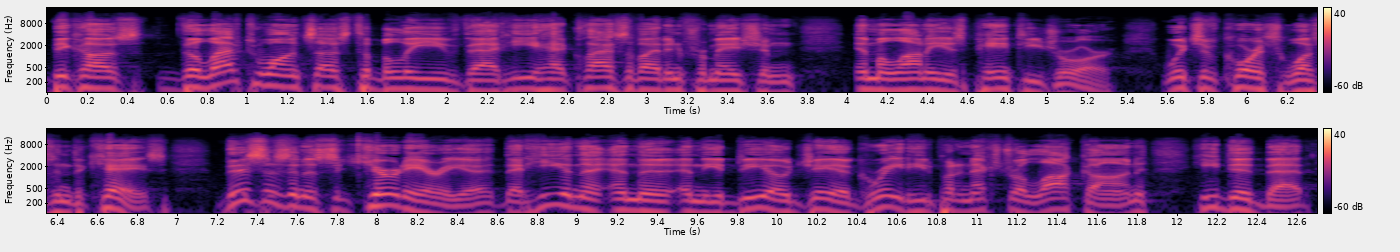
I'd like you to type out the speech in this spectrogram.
because the left wants us to believe that he had classified information in Melania's panty drawer, which of course wasn't the case. This is in a secured area that he and the and the and the DOJ agreed he'd put an extra lock on. He did that.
